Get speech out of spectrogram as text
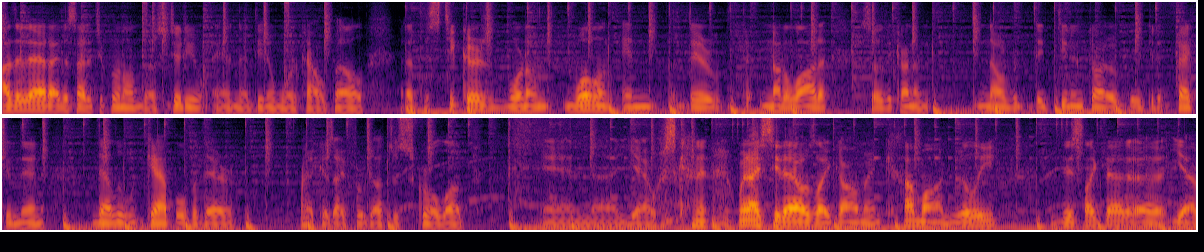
After that, I decided to put on the studio and it didn't work out well. Uh, the stickers weren't, weren't and they're not a lot, so they kind of, no, they didn't got a really good effect. And then that little gap over there, because uh, I forgot to scroll up and uh, yeah it was kind of when I see that I was like oh man come on really this like that uh, yeah.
